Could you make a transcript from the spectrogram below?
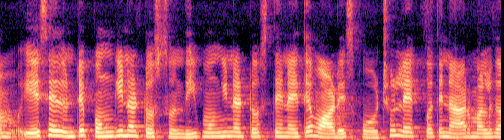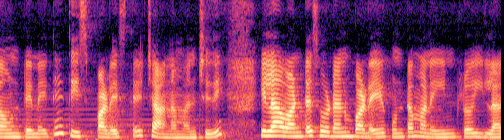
వేసేది ఉంటే పొంగినట్టు వస్తుంది. పొంగినట్టు వస్తేనైతే వాడేసుకోవచ్చు. లేకపోతే నార్మల్గా ఉంటేనైతే తీసి పడేస్తే చాలా మంచిది. ఇలా వంట సోడాను పడేయకుండా మన ఇంట్లో ఇలా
